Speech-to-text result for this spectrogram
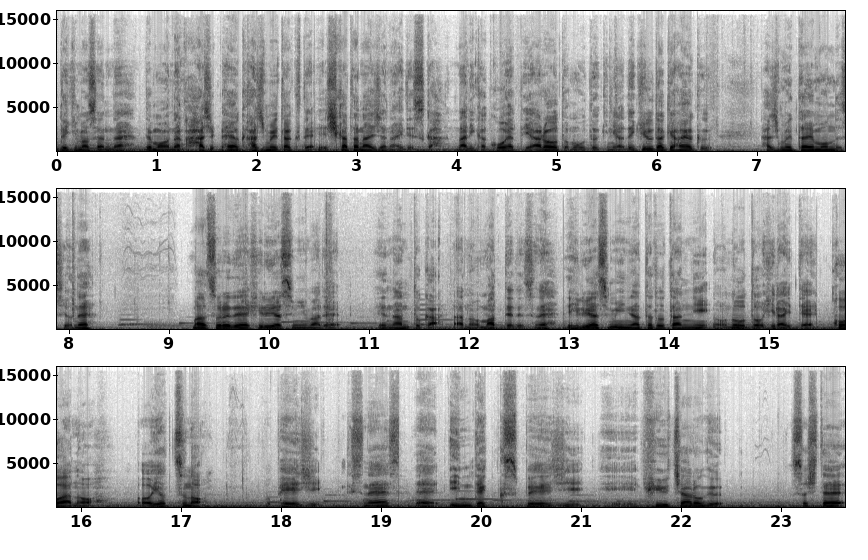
できませんね。でもなんか早く始めたくて仕方ないじゃないですか。何かこうやってやろうと思う時にはできるだけ早く始めたいもんですよね。まあそれで昼休みまでなんとかあの待ってですね。昼休みになった途端にノートを開いてコアの4つのページですね。インデックスページフューチャーログそして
